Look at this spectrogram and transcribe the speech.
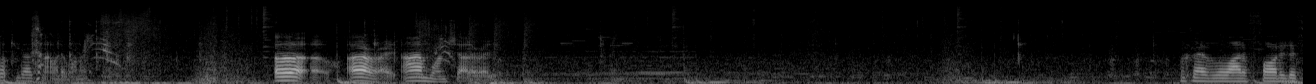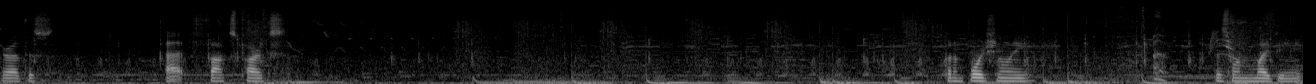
Oh, that's not what I wanted. Uh-oh. Alright, I'm one shot already. Looks like I have a lot of fodder to throw at this at Foxparks. But unfortunately, this one might be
